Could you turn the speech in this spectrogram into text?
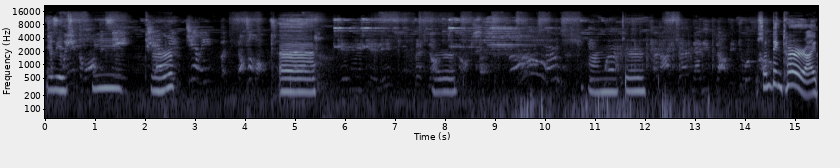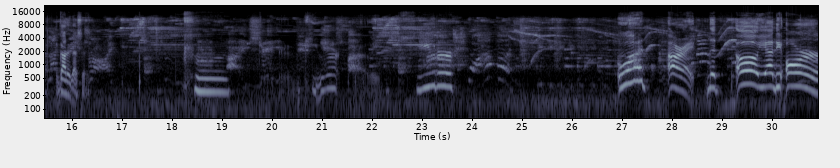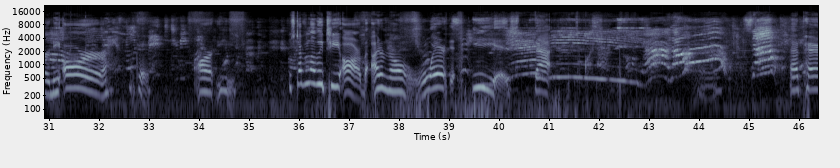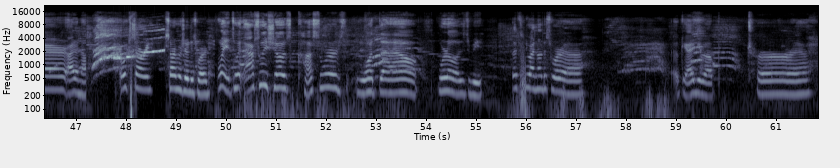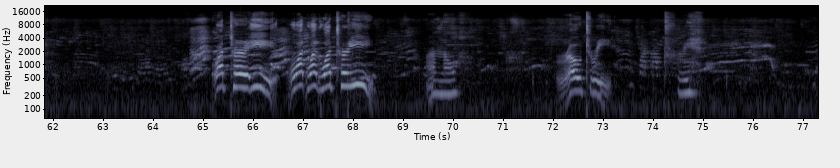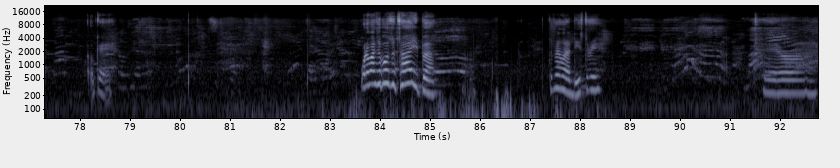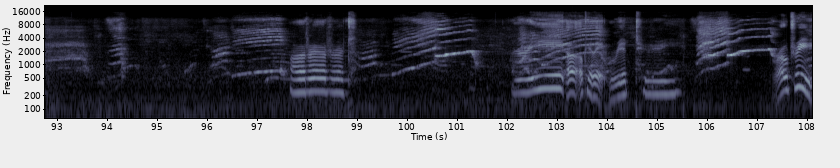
Maybe it's teacher. Uh. Uh. Hunter. Something tur. I gotta guess it. Computer. Computer. Computer. What? All right. The oh yeah, the R, the R. Okay. R E. It's definitely T R, but I don't know where E is. That. A pair. I don't know. Oops, sorry. Sorry for saying this word. Wait, so it actually shows cuss words? What the hell? Where else to be? Let's do. I know this word. Uh. Okay, I give up. Tur. What tur e? What what what tur e? I don't know. Rotary. Tree. Okay. What am I supposed to type? Definitely one of these three. Tear. Alright. Re uh, okay, wait. Rotary. Rotary.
